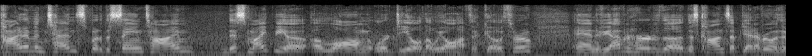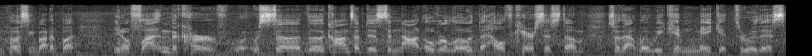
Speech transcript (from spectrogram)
kind of intense, but at the same time, this might be a, a long ordeal that we all have to go through. And if you haven't heard of the, this concept yet, everyone's been posting about it, but you know, flatten the curve. The concept is to not overload the healthcare system so that way we can make it through this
